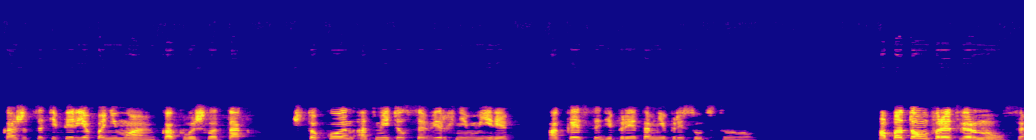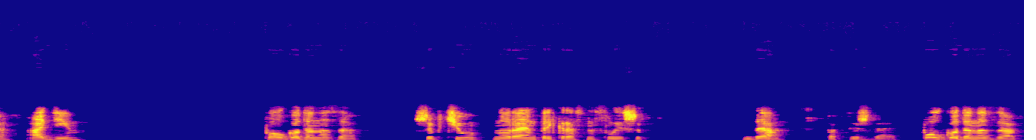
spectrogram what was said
Кажется, теперь я понимаю, как вышло так, что Коэн отметился в верхнем мире, а Кэссиди при этом не присутствовал. А потом Фред вернулся, один. Полгода назад. Шепчу, но Райан прекрасно слышит. Да, подтверждает, полгода назад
